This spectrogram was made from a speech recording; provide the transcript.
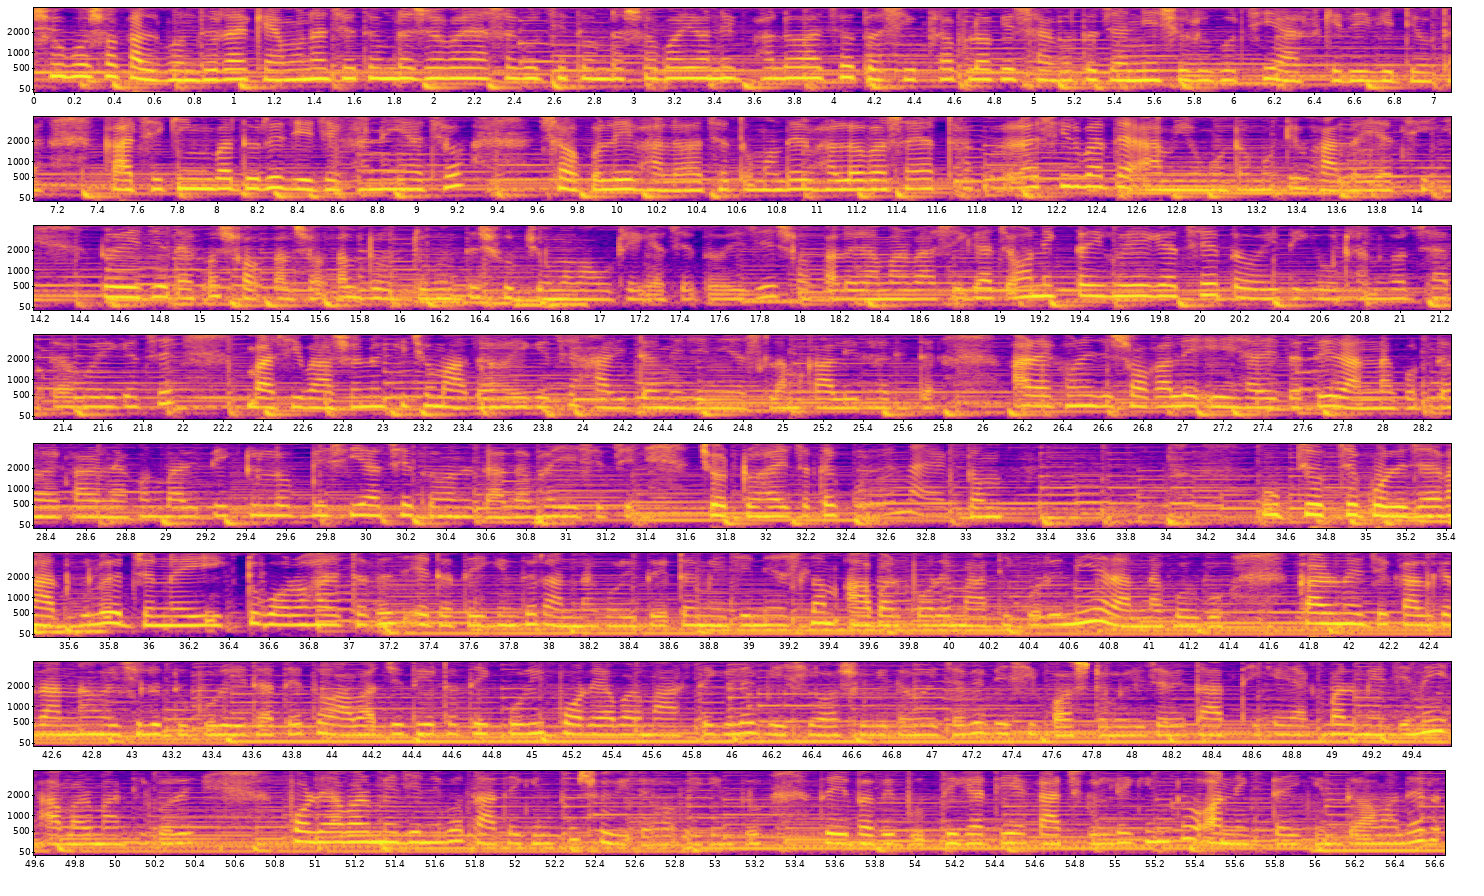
শুভ সকাল বন্ধুরা, কেমন আছো তোমরা সবাই? আশা করছি তোমরা সবাই অনেক ভালো আছো। তো শিপ্রা ব্লগে স্বাগত জানিয়ে শুরু করছি আজকের এই ভিডিওটা। কাছে কিংবা দূরে যে যেখানেই আছো, সকলেই ভালো আছো। তোমাদের ভালোবাসায় আর ঠাকুরের আশীর্বাদে আমিও মোটামুটি ভালোই আছি। তো এই যে দেখো, সকাল সকাল রোদ্র কিন্তু সূর্য মামা উঠে গেছে। তো এই যে সকালের আমার বাসি গাছ অনেকটাই হয়ে গেছে। তো এইদিকে উঠান ঘর ঝাঁপ দেওয়া হয়ে গেছে। বাসি বাসনও কিছু মাজা হয়ে গেছে। হাঁড়িটা মেজে নিয়ে আসলাম কালির হাঁড়িটা। আর এখন এই যে সকালে এই হাঁড়িটাতেই রান্না করতে হয়। কারণ এখন বাড়িতে একটু লোক বেশি আছে তোমাদের দাদা ভাই এসেছে। ছোট্ট হাঁড়িটাতে করলে না, একদম উপচে উপচে পড়ে যায় ভাতগুলো, এর জন্য এই একটু বড় হাঁড়িটাতে, এটাতেই কিন্তু রান্না করি। তো এটা মেজে নিয়ে আসলাম, আবার পরে মাটি করে নিয়ে রান্না করব। কারণ এই যে কালকে রান্না হয়েছিল দুপুরে এটাতে, তো আবার যদি এটাতেই করি, পরে আবার মাছতে গেলে বেশি অসুবিধা হয়ে যাবে, বেশি কষ্ট হয়ে যাবে। তার থেকে একবার মেজে নেই, আবার মাটি করে, পরে আবার মেজে নেব, তাতে কিন্তু সুবিধা হবে কিন্তু। তো এইভাবে বুদ্ধি খাটিয়ে কাজ করলে কিন্তু অনেকটাই কিন্তু আমাদের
